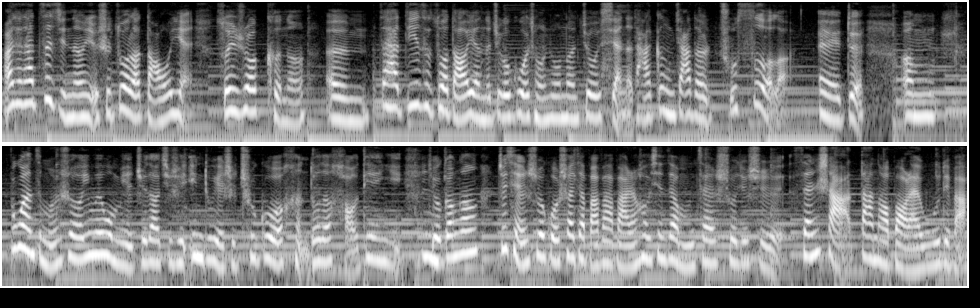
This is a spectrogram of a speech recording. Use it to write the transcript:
而且他自己呢也是做了导演，所以说可能嗯，在他第一次做导演的这个过程中呢，就显得他更加的出色了。哎，对，嗯，不管怎么说，因为我们也知道，其实印度也是出过很多的好电影。就刚刚之前说过《摔跤吧，爸爸》，然后现在我们再说就是《三傻大闹宝莱坞》，对吧？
